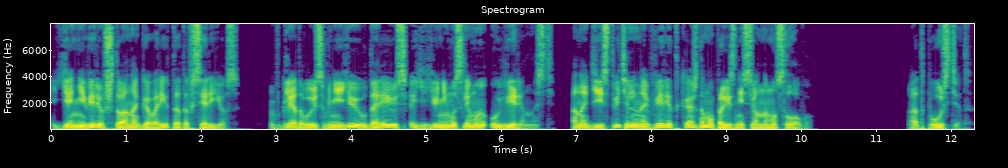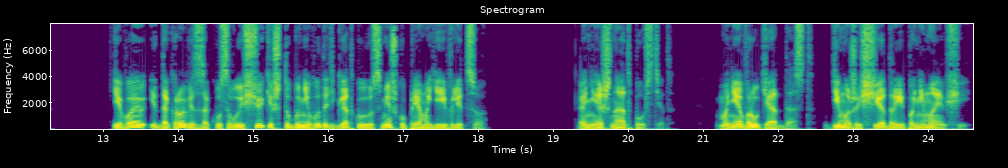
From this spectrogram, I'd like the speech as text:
Я не верю, что она говорит это всерьез. Вглядываюсь в нее и ударяюсь о ее немыслимую уверенность. Она действительно верит каждому произнесенному слову. «Отпустит». Киваю и до крови закусываю щеки, чтобы не выдать гадкую усмешку прямо ей в лицо. Конечно, отпустит. Мне в руки отдаст. Дима же щедрый и понимающий.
